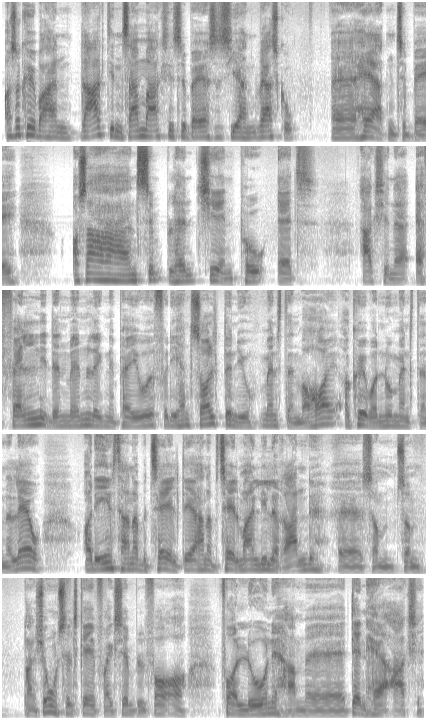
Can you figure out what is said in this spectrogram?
og så køber han nøjagtigt den samme aktie tilbage, og så siger han, værsgo, øh, her er den tilbage. Og så har han simpelthen tjent på, at aktien er, er falden i den mellemliggende periode, fordi han solgte den jo, mens den var høj, og køber den nu, mens den er lav. Og det eneste, han har betalt, det er, at han har betalt mig en lille rente, øh, som, som pensionsselskab for eksempel, for at, for at låne ham øh, den her aktie.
